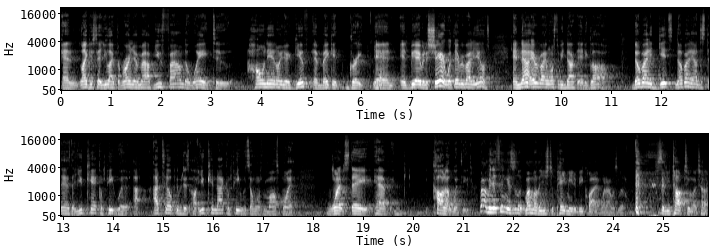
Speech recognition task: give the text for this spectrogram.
and like you said, you like to run your mouth, you found a way to hone in on your gift and make it great and, and be able to share it with everybody else. And now everybody wants to be Dr. Eddie Glaude. Nobody gets, nobody understands that you can't compete with. I, I tell people this: uh, you cannot compete with someone from Moss Point once they have caught up with you. Well, I mean, the thing is, look, my mother used to pay me to be quiet when I was little. she said, "You talk too much, huh?"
